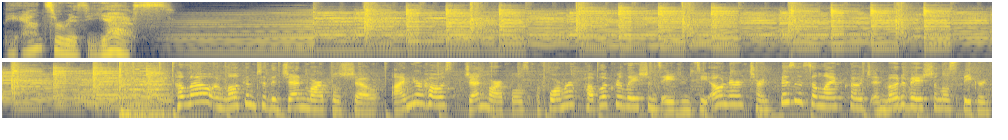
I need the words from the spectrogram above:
The answer is yes. And welcome to the Jen Marples Show. I'm your host, Jen Marples, a former public relations agency owner turned business and life coach and motivational speaker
